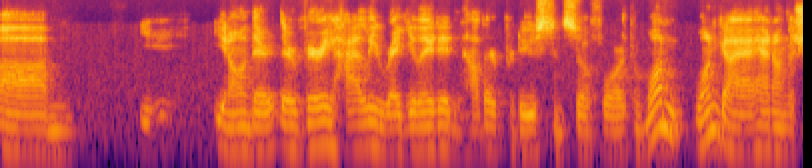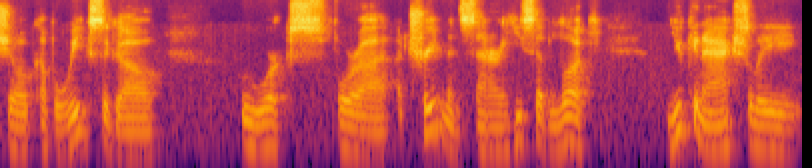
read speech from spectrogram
Um, you, you know, they're they're very highly regulated in how they're produced and so forth. And one one guy I had on the show a couple weeks ago, who works for a, a treatment center, he said, look you can actually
